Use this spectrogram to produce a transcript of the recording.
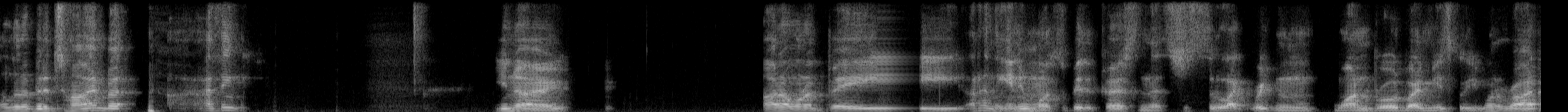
a little bit of time, but I think you know I don't want to be. I don't think anyone wants to be the person that's just sort of like written one Broadway musical. You want to write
